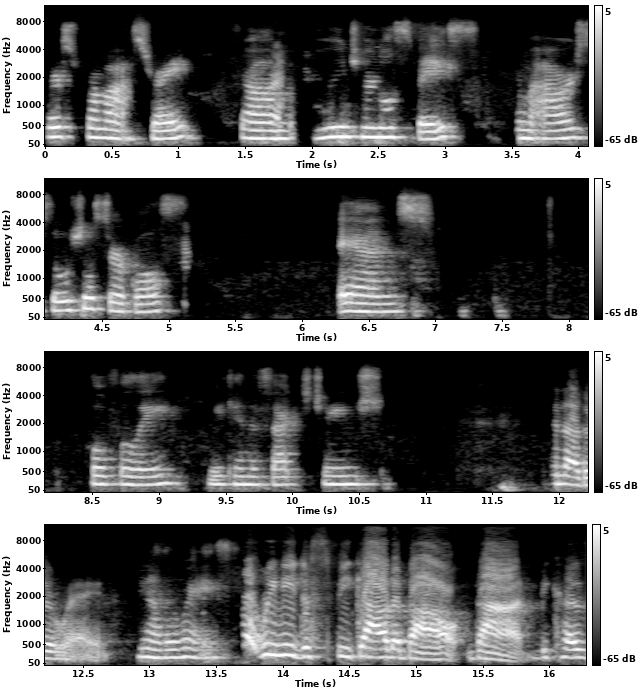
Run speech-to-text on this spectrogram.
first from us, right? From our internal space, from our social circles. And hopefully we can affect change in other ways in other ways. but we need to speak out about that because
